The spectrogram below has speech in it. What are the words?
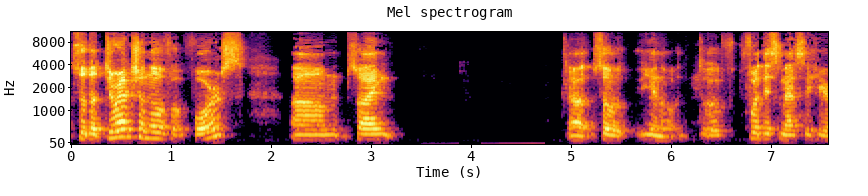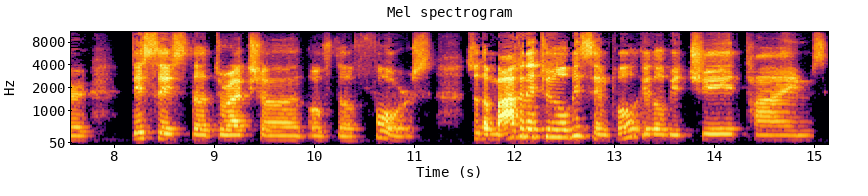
so the direction of force. Um, so I'm uh, so you know for this method here, this is the direction of the force. So the magnitude will be simple. It'll be g times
